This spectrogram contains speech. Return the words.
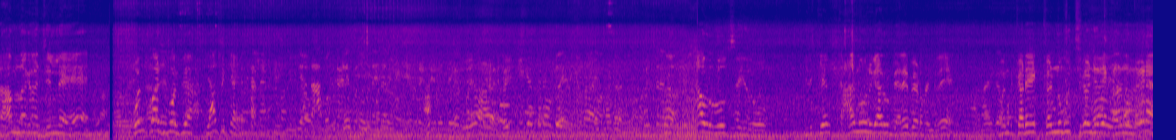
ರಾಮನಗರ ಜಿಲ್ಲೆ ಒಂದು ಪಾರ್ಟಿ ಬೋರ್ಡ್ ಯಾತಕ್ಕೆ ಅವ್ರ ರೂಲ್ಸ್ ಇದು ಇದಕ್ಕೇನು ಕಾನೂನುಗಾರರು ಬೆಲೆ ಬೇಡದಂಗ್ರಿ ಒಂದ್ ಕಡೆ ಕಣ್ಣು ಮುಚ್ಕೊಂಡಿದೆ ಕಾನೂನು.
